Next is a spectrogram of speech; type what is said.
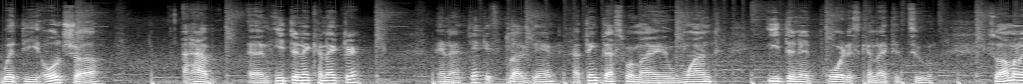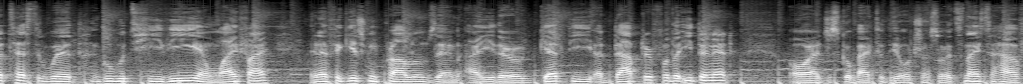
with the Ultra, I have an Ethernet connector and I think it's plugged in. I think that's where my one ethernet port is connected to. So I'm gonna test it with Google TV and Wi-Fi. And if it gives me problems, then I either get the adapter for the ethernet or I just go back to the Ultra. So it's nice to have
